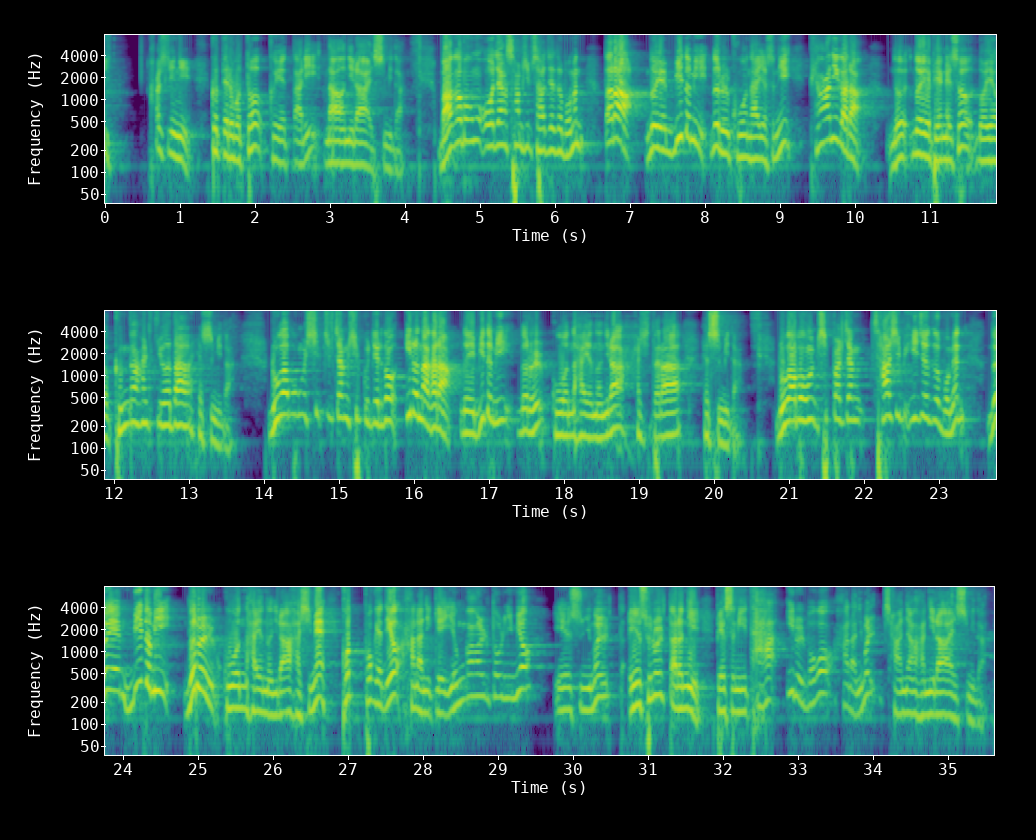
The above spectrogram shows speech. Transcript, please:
시니 그때로부터 그의 딸이 나으니라 했습니다. 마가복음 5장 34절도 보면 딸아 너의 믿음이 너를 구원하였으니 평안히 가라 너, 너의 병에서 너의 건강할지어다 했습니다. 누가복음 17장 19절에도 일어나가라 너의 믿음이 너를 구원하였느니라 하시더라 했습니다. 누가복음 18장 42절도 보면 너의 믿음이 너를 구원하였느니라 하심에 곧 보게 되어 하나님께 영광을 돌리며 예수님을 예수를 따르니 백성이 다 이를 보고 하나님을 찬양하니라 했습니다.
